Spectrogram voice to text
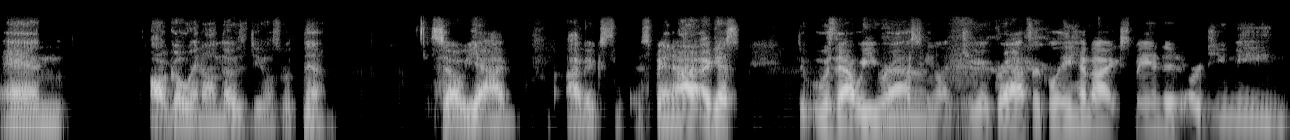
And I'll go in on those deals with them. So yeah, I've I've expanded. I, I guess was that what you were hmm. asking? Like geographically, have I expanded, or do you mean?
